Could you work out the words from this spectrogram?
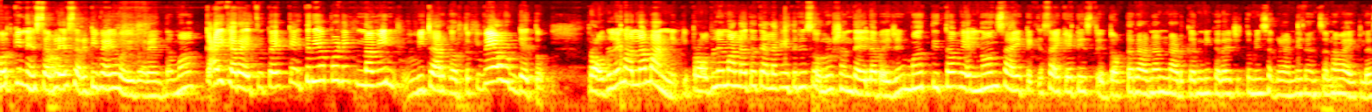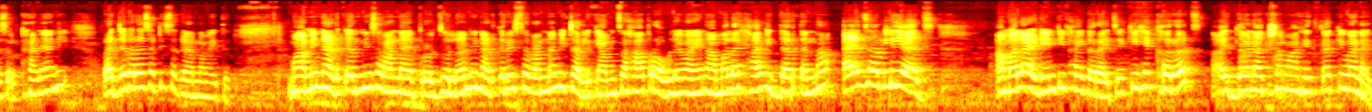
हो की नाही? सगळे सर्टिफाय होईपर्यंत. मग काय करायचं? तर एक काहीतरी आपण एक नवीन विचार करतो की वे आऊट देतो. प्रॉब्लेम आला मान्य की प्रॉब्लेम आला तर त्याला काहीतरी सोल्युशन द्यायला पाहिजे. मग तिथं वेल नोन सायटे सायकेटिस्ट आहेत डॉक्टर आनंद नाडकर्णी करायचे. तुम्ही सगळ्यांनी त्यांचं नाव ऐकलं असेल. ठाणे आणि राज्यभरासाठी सगळ्यांना माहिती आहे. मग आम्ही नाडकर्णी सरांना अप्रोच झालं आणि नाडकर्णी सरांना विचारलं की आमचा हा प्रॉब्लेम आहे आणि आम्हाला ह्या विद्यार्थ्यांना ॲज अर्ली ॲज आम्हाला आयडेंटिफाय करायचे की हे खरंच अध्ययन अक्षम आहेत का किंवा नाहीत?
